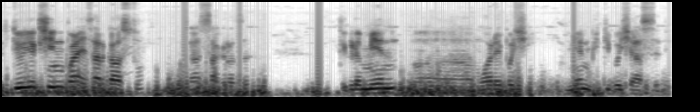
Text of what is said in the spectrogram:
तर तो एक शिन पाण्यासारखा असतो नाथसागराचा. तिकडं मेन मोऱ्यापाशी मेन भीतीपाशी असतं ते.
